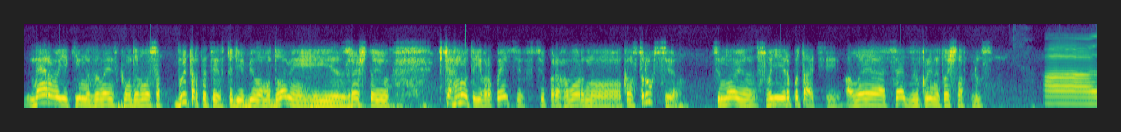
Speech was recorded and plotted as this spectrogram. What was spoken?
нерви, які ми Зеленському довелося витратити тоді в Білому домі, і зрештою втягнути європейців в цю переговорну конструкцію ціною своєї репутації. Але це з України точно в плюс. А,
